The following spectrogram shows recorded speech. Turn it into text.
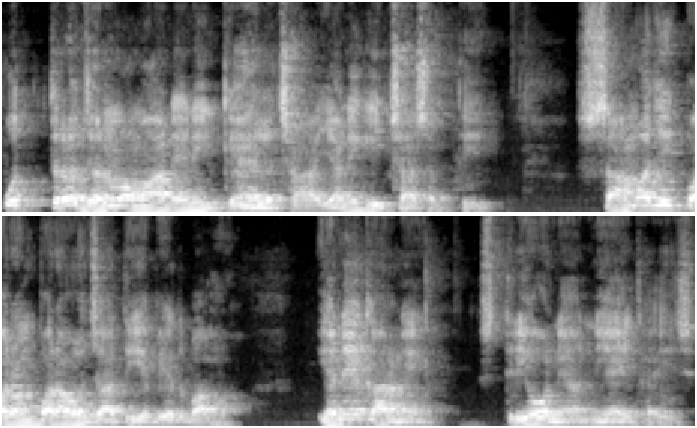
પુત્ર જન્મ માટેની ઘેલછા યાની કે ઈચ્છા શક્તિ, સામાજિક પરંપરાઓ, જાતીય ભેદભાવ, એને કારણે સ્ત્રીઓને અન્યાય થાય છે.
